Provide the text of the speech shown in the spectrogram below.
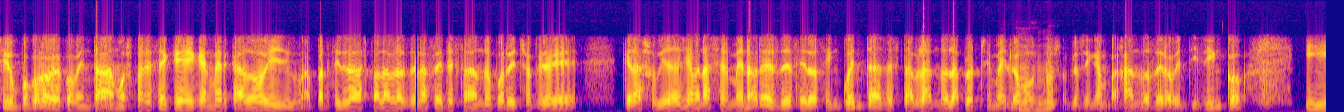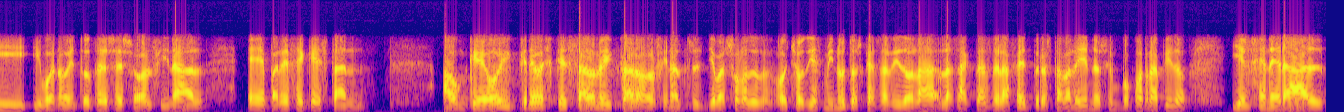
sí, un poco lo que comentábamos. Parece que, que, el mercado hoy, a partir de las palabras de la FED, está dando por hecho que, que las subidas ya van a ser menores, de 0,50, se está hablando la próxima y luego uh -huh. incluso que sigan bajando 0,25. Y, y bueno, entonces eso al final eh, parece que están aunque hoy creo es que está, y claro, al final lleva solo 8 o 10 minutos que han salido la, las actas de la FED, pero estaba leyéndose un poco rápido y en general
